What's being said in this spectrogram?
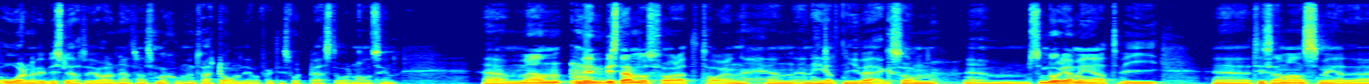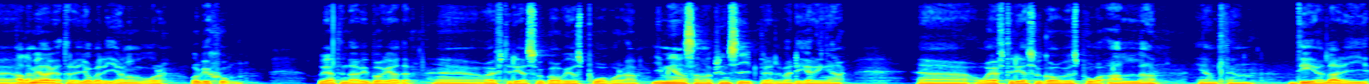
år när vi beslöt att göra den här transformationen. Tvärtom, det var faktiskt vårt bästa år någonsin. Eh, men vi bestämde oss för att ta en, en, en helt ny väg som, ehm, som börjar med att vi eh, tillsammans med eh, alla medarbetare jobbade igenom vår, vår vision. Det var egentligen där vi började. Och efter det så gav vi oss på våra gemensamma principer eller värderingar. Och efter det så gav vi oss på alla egentligen delar i,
